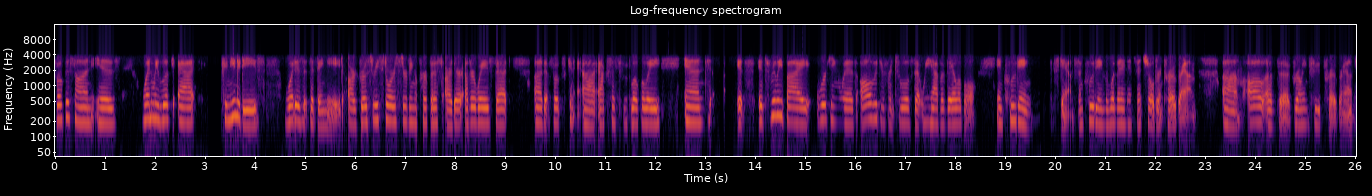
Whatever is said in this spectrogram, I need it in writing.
focus on is when we look at communities, what is it that they need? Are grocery stores serving a purpose? Are there other ways that uh, that folks can uh, access food locally? And it's it's really by working with all the different tools that we have available, including stamps, including the Women and Infant Children program, um, all of the growing food programs.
